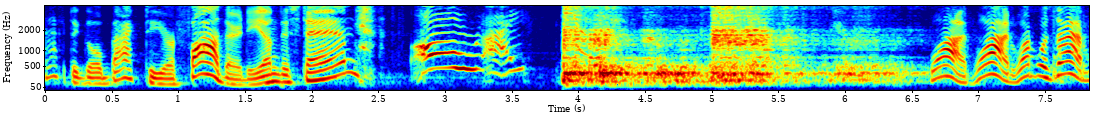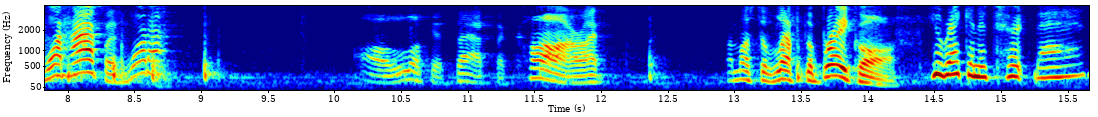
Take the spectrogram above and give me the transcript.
have to go back to your father. Do you understand? All right. What? What? What was that? What happened? What? Ha- oh, look at that. The car. I, I must have left the brake off. You reckon it's hurt bad?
